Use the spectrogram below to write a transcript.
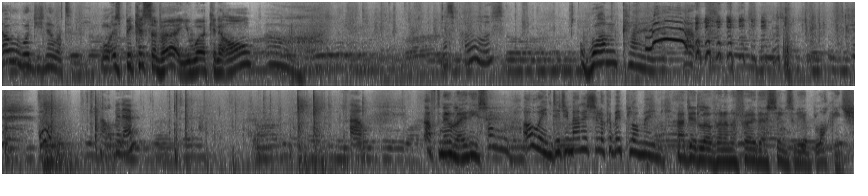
Oh, would you know what I mean? Well, it's because of her you're working at all. Oh. I suppose. One client. That'll be them. Oh. Afternoon, ladies. Oh, Owen, did you manage to look at me plumbing? I did, love, and I'm afraid there seems to be a blockage.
